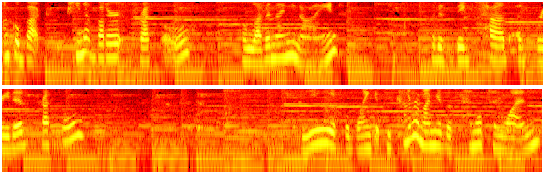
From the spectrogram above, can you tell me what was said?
Uncle Buck's peanut butter pretzels, $11.99 for this big tub of braided pretzels. Beautiful blankets. These kind of remind me of the Pendleton ones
